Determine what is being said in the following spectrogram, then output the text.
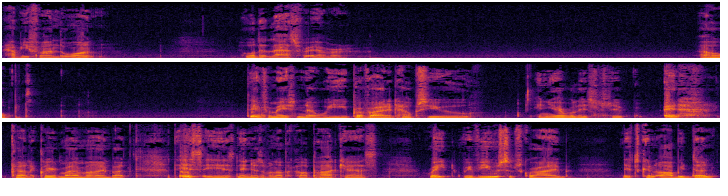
Have you found the one? Will it last forever? I hope the information that we provided helps you in your relationship. It kind of cleared my mind, but this is Ninjas of Another Color podcast. Rate, review, subscribe. This can all be done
